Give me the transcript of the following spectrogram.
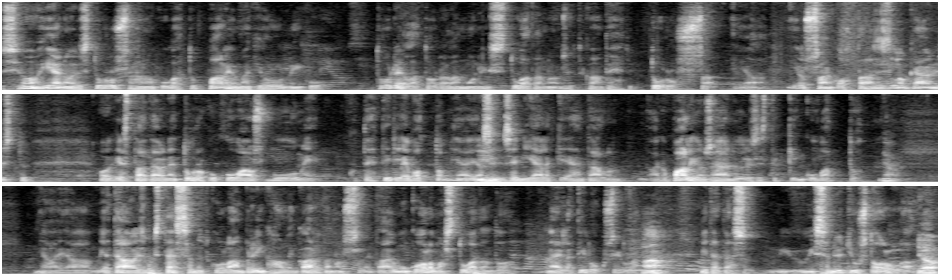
se on hienoa, siis Turussahan on kuvattu paljon, mäkin ollut niin kuin todella todella monissa tuotannoissa, jotka on tehty Turussa. Ja jossain kohtaa se silloin käynnistyi oikeastaan tämmöinen Turku-kuvausbuumi, kun tehtiin levottomia ja sen, sen jälkeen täällä on aika paljon säännöllisestikin kuvattu. Joo, Ja, ja, ja tämä on esimerkiksi tässä nyt, kun ollaan Brinkhallin kartanossa, niin tämä on mun kolmas tuotanto näillä tiluksilla, Ah. mitä tässä, missä nyt just ollaan. joo,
